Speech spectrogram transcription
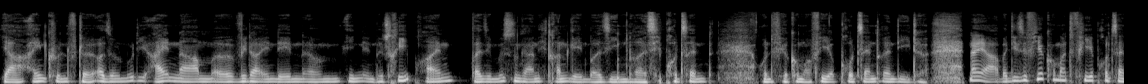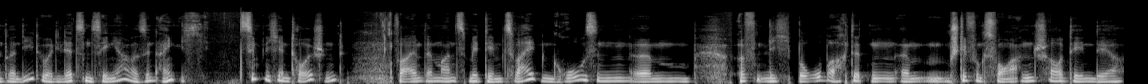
ja, Einkünfte, also nur die Einnahmen äh, wieder in den, ähm, in den Betrieb rein, weil sie müssen gar nicht dran gehen bei 37 Prozent und 4,4 Prozent Rendite. Naja, aber diese 4,4 Prozent Rendite über die letzten zehn Jahre sind eigentlich ziemlich enttäuschend, vor allem wenn man es mit dem zweiten großen ähm, öffentlich beobachteten ähm, Stiftungsfonds anschaut, den der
